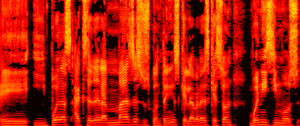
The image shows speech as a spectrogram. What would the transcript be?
eh, y puedas acceder a más de sus contenidos que la verdad es que son buenísimos.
